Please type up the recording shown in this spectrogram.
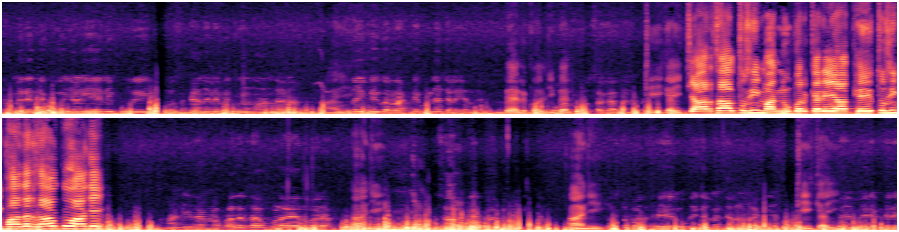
ਤੇ ਮੇਰੇ ਤੇ ਕੋਈ ਜਾਣੀ ਇਹ ਨਹੀਂ ਪੂਰੀ ਉਸ ਕਹਿੰਦੇ ਨੇ ਵੀ ਤੂੰ ਇਮਾਨਦਾਰ ਆ ਹਾਂਜੀ। ਉਦਾਂ ਹੀ ਕਈ ਵਾਰ ਰੱਖ ਕੇ ਬਿਨਾਂ ਚਲੇ ਜਾਂਦੇ ਨੇ ਬਿਲਕੁਲ ਜੀ ਬਹੁਤ ਬਿਲਕੁਲ ਭਰੋਸਾ ਕਰਦੇ ਨੇ ਫਿਰ। ਠੀਕ ਹੈ ਜੀ 4 ਸਾਲ ਤੁਸੀਂ ਮਾਨੂਪੁਰ ਕਰਿਆ ਫਿਰ ਤੁਸੀਂ ਫਾਦਰ ਸਾਹਿਬ ਕੋ ਆ ਗਏ? ਹਾਂਜੀ ਫਿਰ ਮੈਂ ਫਾਦਰ ਸਾਹਿਬ ਕੋਲ ਆਇਆ ਦੁਬਾਰਾ। ਹਾਂਜੀ। ਸਾਲ ਫਿਰ ਮੈਂ ਕੰਮ ਕੀਤਾ। ਹਾਂਜੀ। ਉਸ ਤੋਂ ਬਾਅਦ ਫਿਰ ਉਹੀ ਗੱਲਾਂ ਚੱਲਣ ਲੱਗ ਗਈਆਂ ਠੀਕ ਹੈ ਜੀ। ਤੇ ਮੇਰੇ ਫਿਰ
